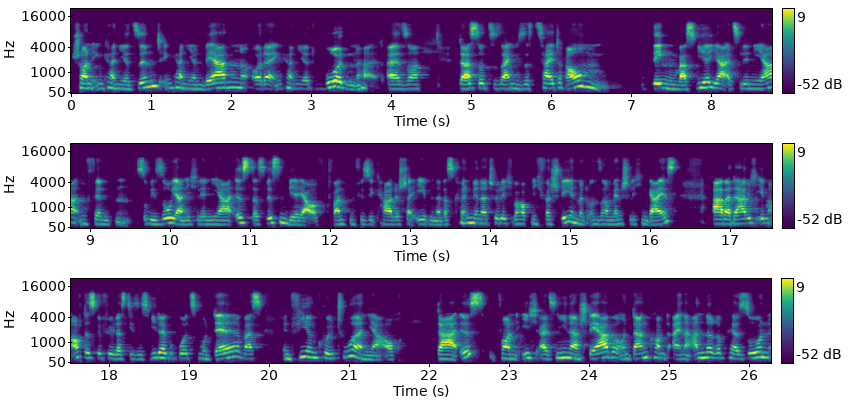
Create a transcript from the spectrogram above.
schon inkarniert sind, inkarnieren werden oder inkarniert wurden halt. Also dass sozusagen dieses Zeitraum Ding, was wir ja als linear empfinden, sowieso ja nicht linear ist, das wissen wir ja auf quantenphysikalischer Ebene. Das können wir natürlich überhaupt nicht verstehen mit unserem menschlichen Geist. Aber da habe ich eben auch das Gefühl, dass dieses Wiedergeburtsmodell, was in vielen Kulturen ja auch da ist, von ich als Nina sterbe und dann kommt eine andere Person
